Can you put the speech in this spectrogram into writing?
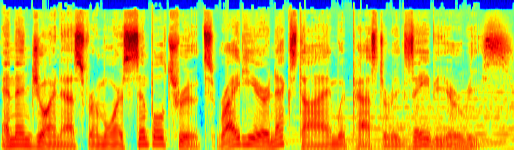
And then join us for more Simple Truths right here next time with Pastor Xavier Reese.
